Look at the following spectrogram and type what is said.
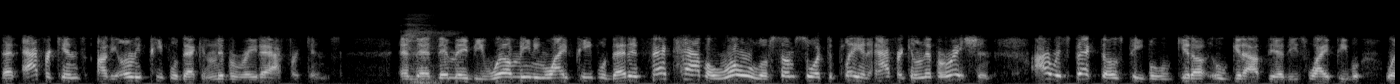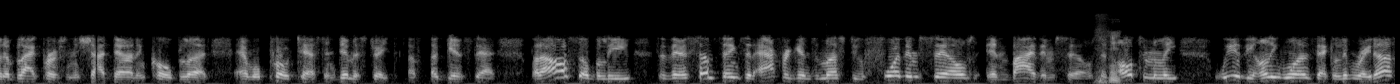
that Africans are the only people that can liberate Africans. And that there may be well meaning white people that, in fact, have a role of some sort to play in African liberation. I respect those people who get out, who get out there, these white people, when a black person is shot down in cold blood and will protest and demonstrate against that. But I also believe that there are some things that Africans must do for themselves and by themselves. And hmm. ultimately, we are the only ones that can liberate us.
